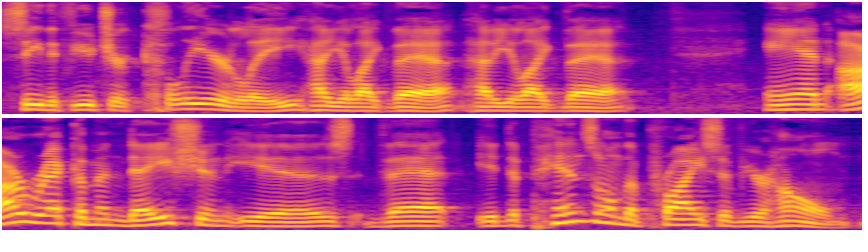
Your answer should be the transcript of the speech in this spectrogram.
see the future clearly. How you like that? How do you like that? And our recommendation is that it depends on the price of your home.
